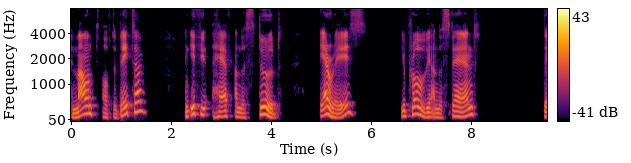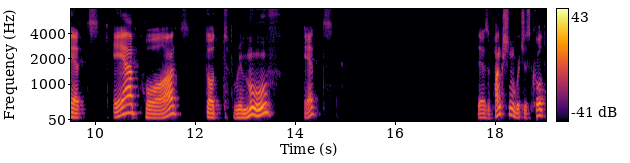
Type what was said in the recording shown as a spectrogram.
amount of the data. And if you have understood arrays, you probably understand that airport dot remove at there's a function which is called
